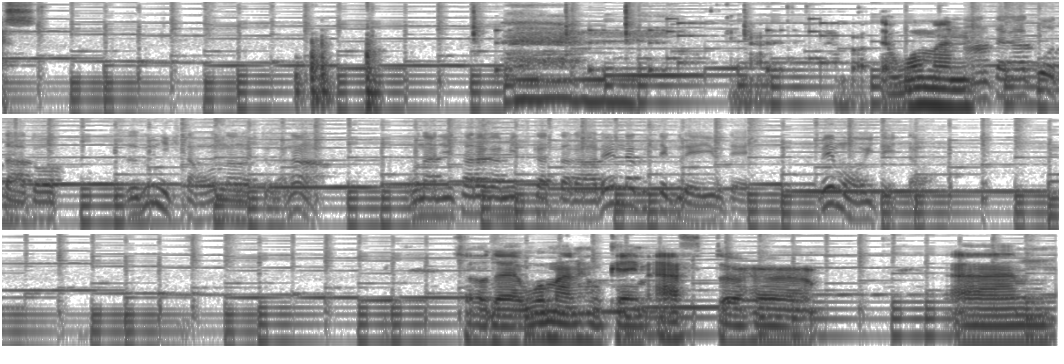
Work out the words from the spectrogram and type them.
the address. Um, about the woman. あんたが買うた後すぐに来た女の人がな同じ皿が見つかったら連絡してくれ言うてメモ置いていったわ So the woman who came after her, um,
